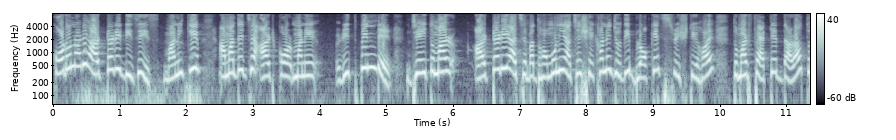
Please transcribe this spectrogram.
coronary artery disease মানে কি? আমাদের যে আর্ট মানে হৃৎপিণ্ডের যেই তোমার আর্টারি আছে বা ধমনী আছে, সেখানে যদি ব্লকেজ সৃষ্টি হয় তোমার ফ্যাটের দ্বারা, তো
